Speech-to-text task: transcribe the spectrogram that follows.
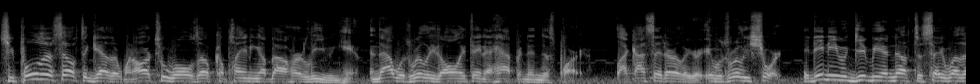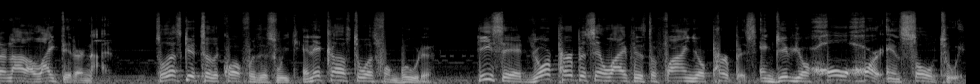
She pulls herself together when R2 rolls up complaining about her leaving him, and that was really the only thing that happened in this part. Like I said earlier, it was really short. It didn't even give me enough to say whether or not I liked it or not. So let's get to the quote for this week, and it comes to us from Buddha. He said, Your purpose in life is to find your purpose and give your whole heart and soul to it.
